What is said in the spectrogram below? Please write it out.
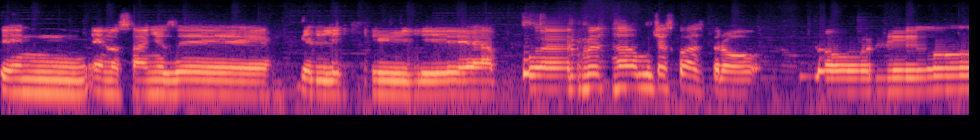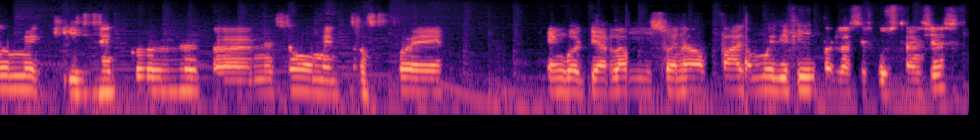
en, en los años de elegibilidad, pude haber pensado muchas cosas, pero lo único que me quise concentrar en ese momento fue en golpearla y suena fácil, muy difícil por las circunstancias,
